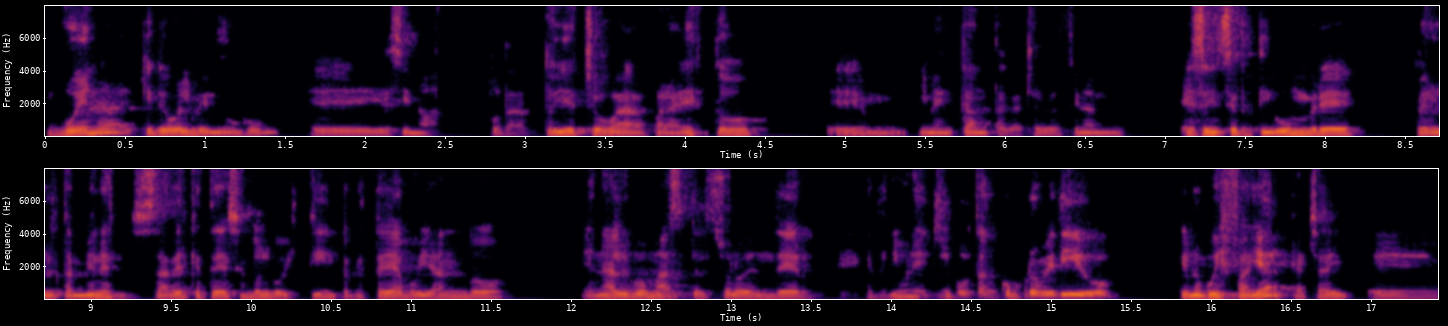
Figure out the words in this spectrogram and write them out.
buena que te vuelve loco eh, y decir, no, puta, estoy hecho para, esto eh, y me encanta, ¿cachai? Al final, esa incertidumbre pero también es saber que estáis haciendo algo distinto, que estáis apoyando en algo más que el solo vender, eh, que tenía un equipo tan comprometido que no podéis fallar, ¿cachai? Eh,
